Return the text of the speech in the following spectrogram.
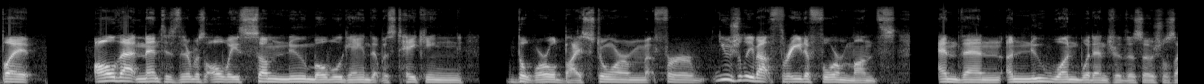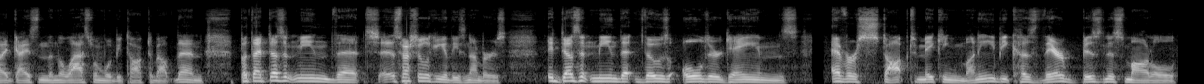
but all that meant is there was always some new mobile game that was taking the world by storm for usually about 3 to 4 months and then a new one would enter the social zeitgeist and then the last one would be talked about then. But that doesn't mean that especially looking at these numbers it doesn't mean that those older games ever stopped making money because their business model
